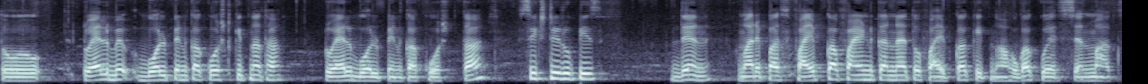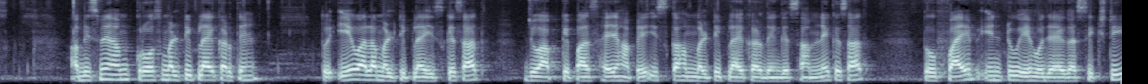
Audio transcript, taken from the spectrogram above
तो ट्वेल्व बॉल पेन का कॉस्ट कितना था? ट्वेल्व बॉल पेन का कॉस्ट था सिक्सटी रुपीज़। देन, हमारे पास फाइव का फाइंड करना है तो फाइव का कितना होगा? Question marks. अब इसमें हम क्रॉस मल्टीप्लाई करते हैं। तो ए वाला मल्टीप्लाई इसके साथ जो आपके पास है यहाँ पे, इसका हम मल्टीप्लाई कर देंगे सामने के साथ। तो फाइव इंटू ए हो जाएगा सिक्सटी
